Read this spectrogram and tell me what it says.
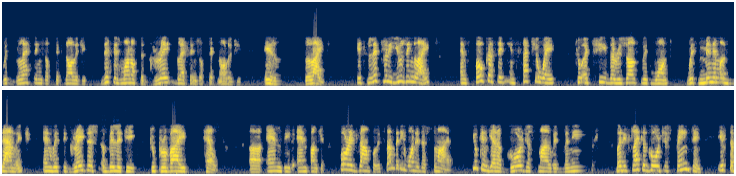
with blessings of technology. This is one of the great blessings of technology is light. It's literally using light and focusing in such a way to achieve the results we want with minimal damage and with the greatest ability to provide health uh, and the end function. For example, if somebody wanted a smile, you can get a gorgeous smile with veneers, but it's like a gorgeous painting. If the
